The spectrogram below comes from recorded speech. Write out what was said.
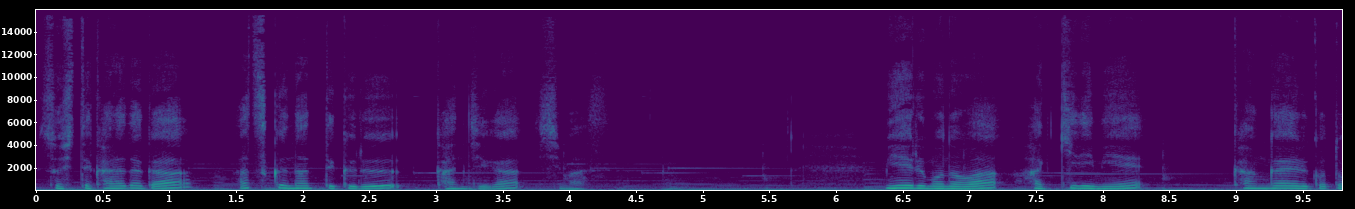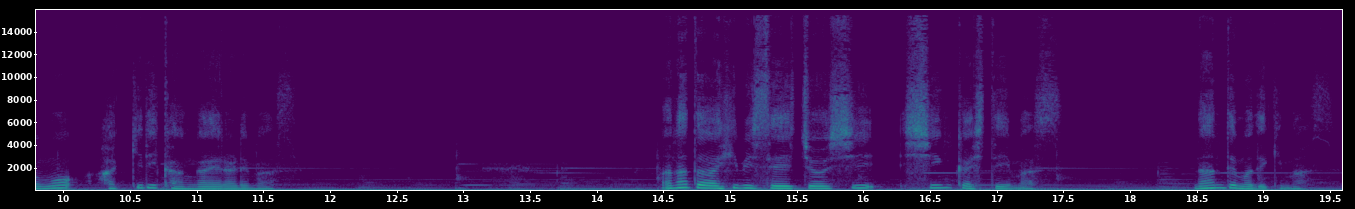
そして体が熱くなってくる感じがします。見えるものははっきり見え考えることもはっきり考えられます。あなたは日々成長し進化しています。何でもできます。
